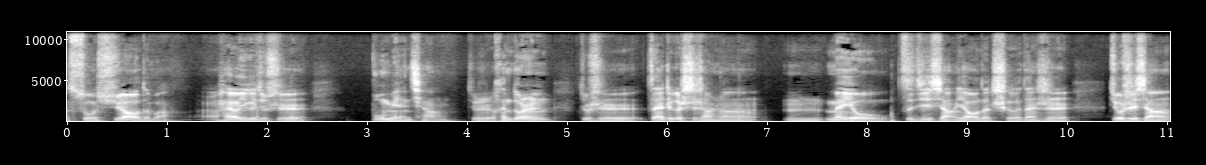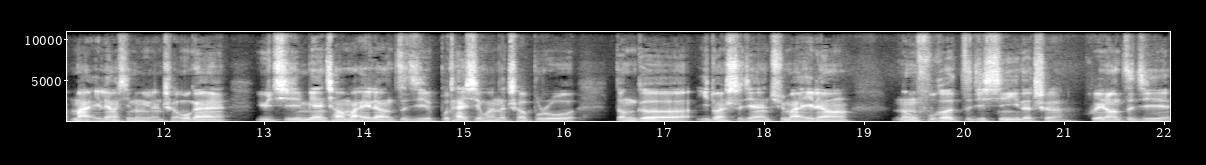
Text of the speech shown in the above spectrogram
所需要的吧。呃还有一个就是不勉强，就是很多人就是在这个市场上，嗯，没有自己想要的车，但是就是想买一辆新能源车。我感觉，与其勉强买一辆自己不太喜欢的车，不如等个一段时间去买一辆能符合自己心意的车，会让自己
